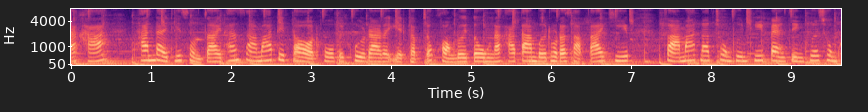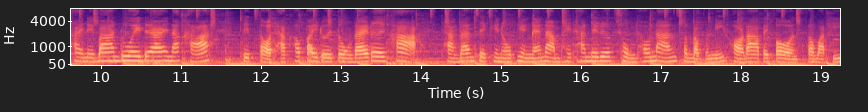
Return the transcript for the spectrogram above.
นะคะ ท่านใดที่สนใจท่านสามารถติดต่อโทรไปคุยรายละเอียดกับเจ้าของโดยตรงนะคะ ตามเบอร์โทรศัพท์ใต้คลิป สามารถนัดชมพื้นที่แปลงจริงเพื่อชมภายในบ้านด้วยได้นะคะ ติดต่อทักเข้าไปโดยตรงได้เลยค่ะ ทางด้านเจเคโนเพียงแนะนำให้ท่านได้เลือกชมเท่านั้นสำหรับวันนี้ขอลาไปก่อน สวัสดี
